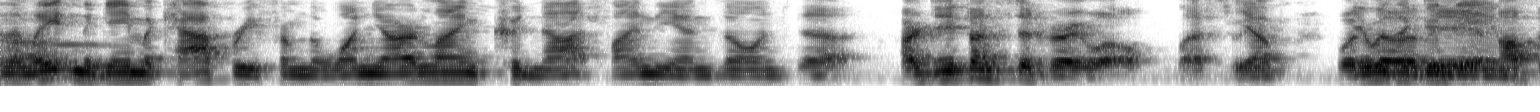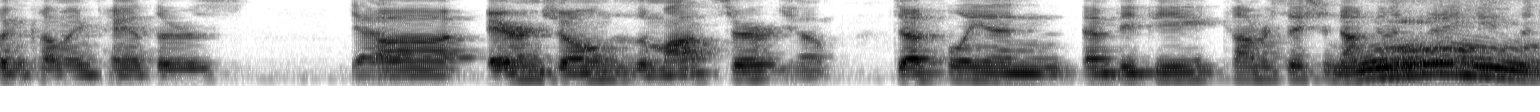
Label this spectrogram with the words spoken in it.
And then late in the Um, game, McCaffrey from the one yard line could not find the end zone. yeah, our defense did very well last week. Yep. With It was the, a good game. Up and coming Panthers. Yeah. Uh, Aaron Jones is a monster. yep. Definitely in MVP conversation. Not going to say he's the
